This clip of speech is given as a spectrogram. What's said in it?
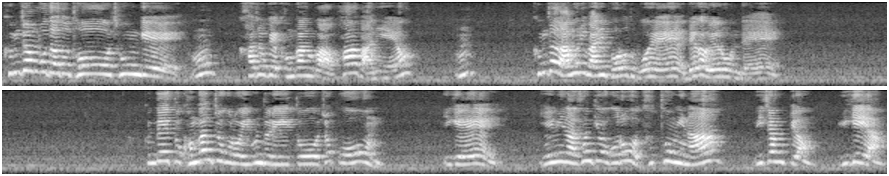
금전보다도 더 좋은 게 응? 가족의 건강과 화합 아니에요? 응? 금전 아무리 많이 벌어도 뭐해? 내가 외로운데. 근데 또 건강 쪽으로 이분들이 또 조금 이게 예민한 성격으로 두통이나 위장병, 위궤양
